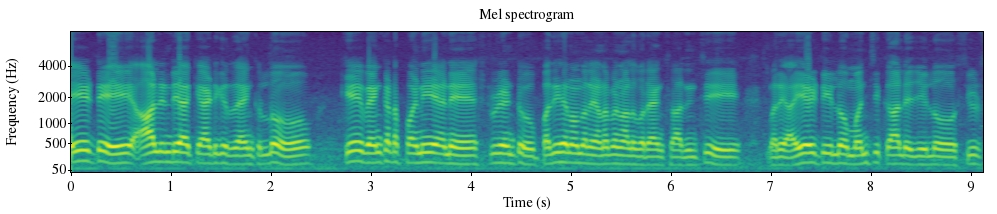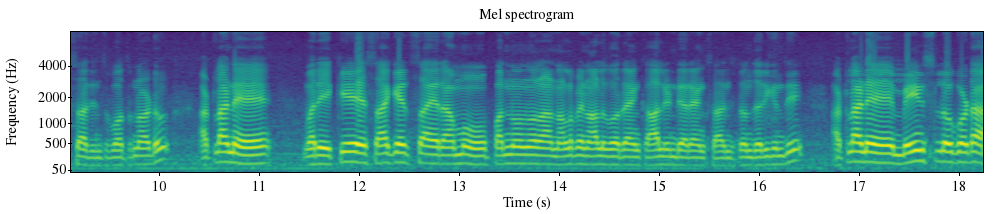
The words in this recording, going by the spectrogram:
ఐఐటి ఆల్ ఇండియా కేటగిరీ ర్యాంకుల్లో కె వెంకటపణి అనే స్టూడెంట్ పదిహేను వందల ఎనభై నాలుగు ర్యాంక్ సాధించి మరి ఐఐటిలో మంచి కాలేజీలో సీట్ సాధించబోతున్నాడు. అట్లానే మరి కె సాకేత్ సాయిరాము పంతొమ్మిది వందల నలభై నాలుగో ర్యాంక్ ఆల్ ఇండియా ర్యాంక్ సాధించడం జరిగింది. అట్లానే మెయిన్స్లో కూడా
